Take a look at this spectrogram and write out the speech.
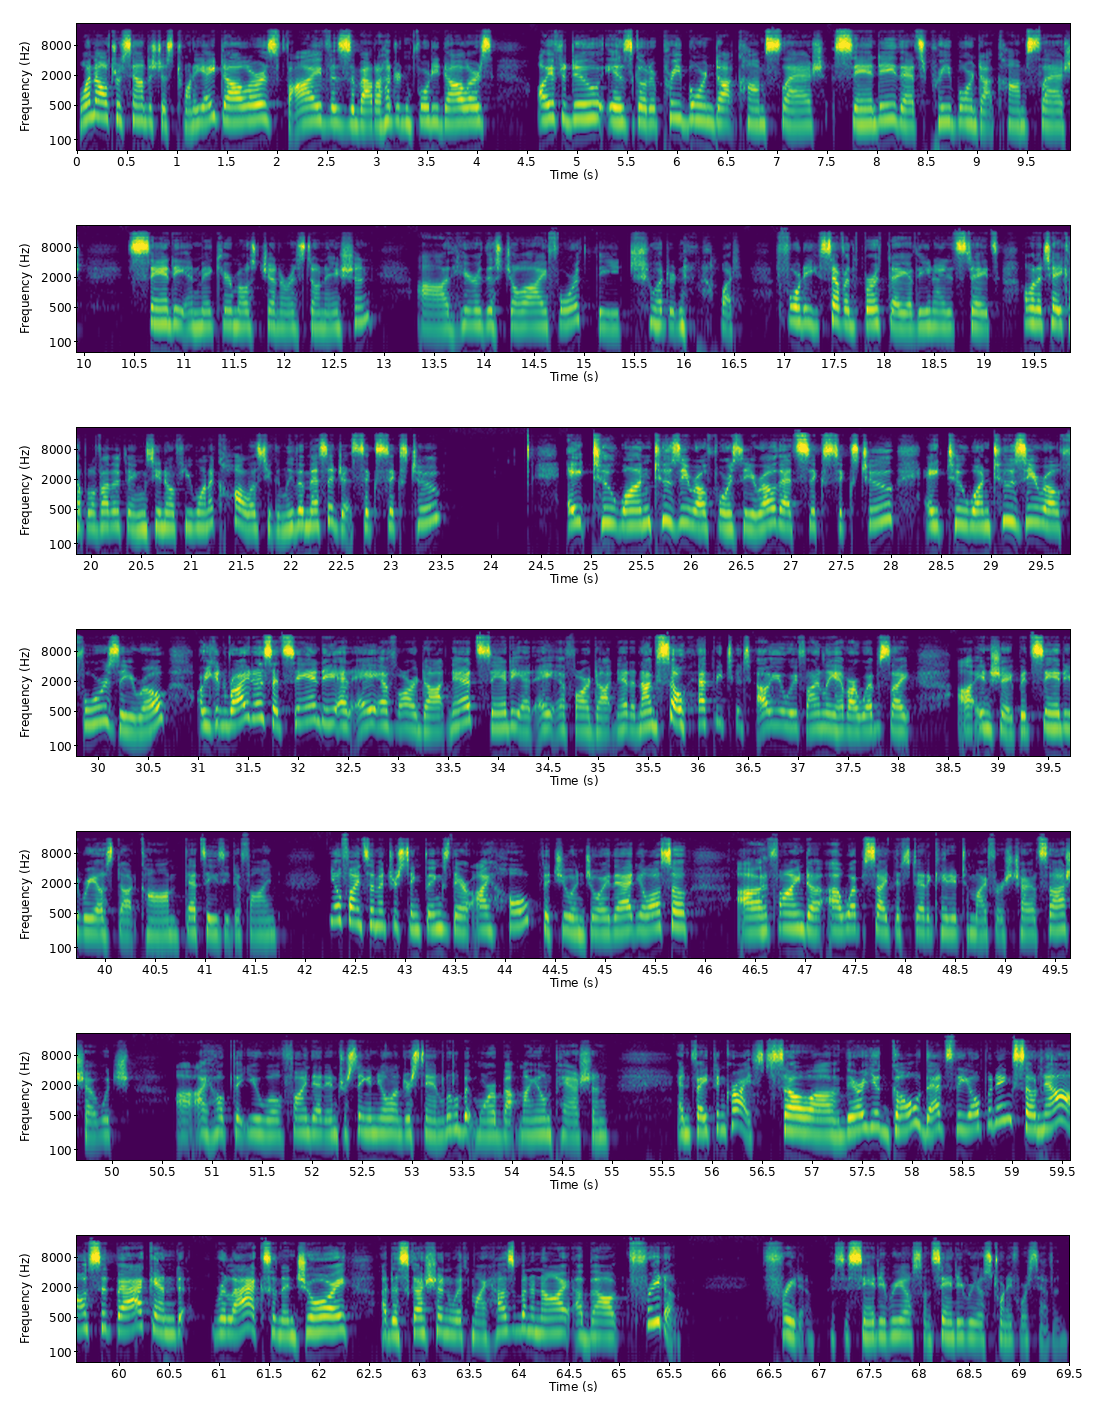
One ultrasound is just $28, five is about $140. All you have to do is go to preborn.com slash Sandy. That's preborn.com slash Sandy and make your most generous donation. Uh, here this July 4th, the 200, what, 47th birthday of the United States. I want to tell you a couple of other things. You know, if you want to call us, you can leave a message at 662 821 2040. That's 662 821 2040. Or you can write us at sandy at afr.net, sandy at afr.net. And I'm so happy to tell you we finally have our website uh, in shape. It's sandyrios.com. That's easy to find. You'll find some interesting things there. I hope that you enjoy that. You'll also uh, find a, a website that's dedicated to my first child, Sasha, which uh, I hope that you will find that interesting and you'll understand a little bit more about my own passion and faith in Christ. So uh, there you go. That's the opening. So now sit back and relax and enjoy a discussion with my husband and I about freedom. Freedom. This is Sandy Rios on Sandy Rios 24 7.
